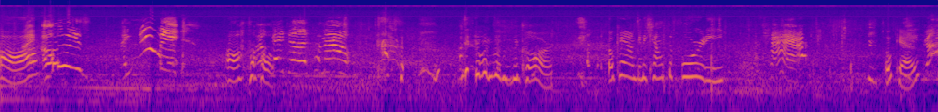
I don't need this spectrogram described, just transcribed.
Aw. Always. I knew it. Oh. Okay, Dylan, come out. Dylan's in the car. Okay, I'm gonna count to 40. Half. Okay. Go.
